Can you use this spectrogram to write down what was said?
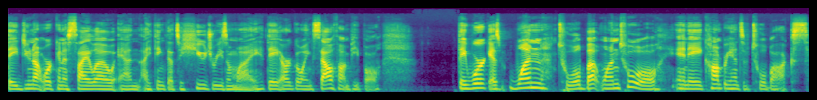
They do not work in a silo. And I think that's a huge reason why they are going south on people. They work as one tool, but one tool in a comprehensive toolbox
